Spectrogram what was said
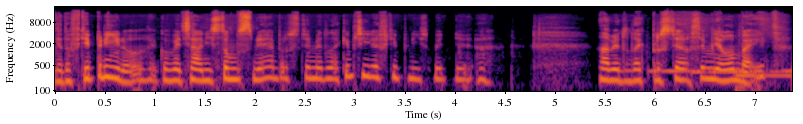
Je to vtipný, no. Jako většina lidí z tomu směje, prostě mě to taky přijde vtipný smutně. A mě to tak prostě asi mělo být.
